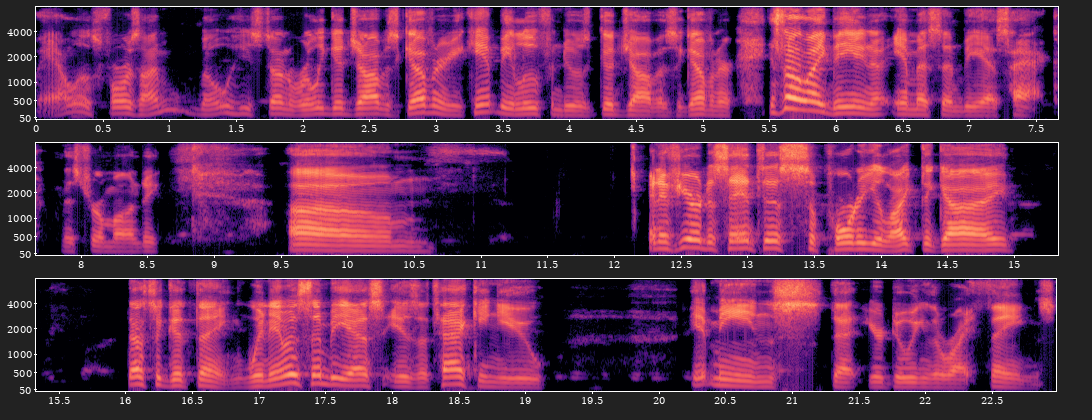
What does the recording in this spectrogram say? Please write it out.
Well, as far as I know, he's done a really good job as governor. You can't be aloof and do a good job as a governor. It's not like being an MSNBS hack, Mr. Amandi. Um, and if you're a DeSantis supporter, you like the guy, that's a good thing. When MSNBS is attacking you, it means that you're doing the right things.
